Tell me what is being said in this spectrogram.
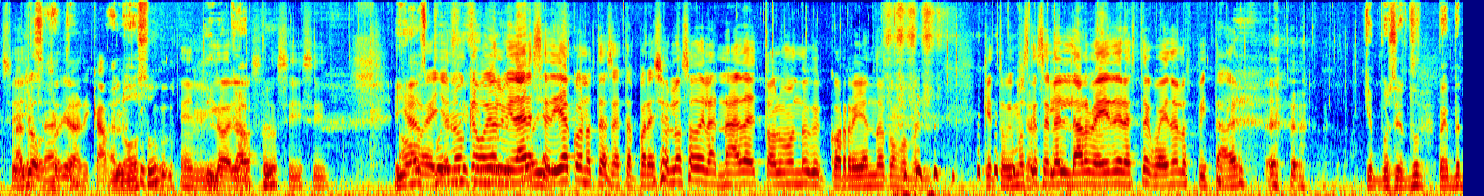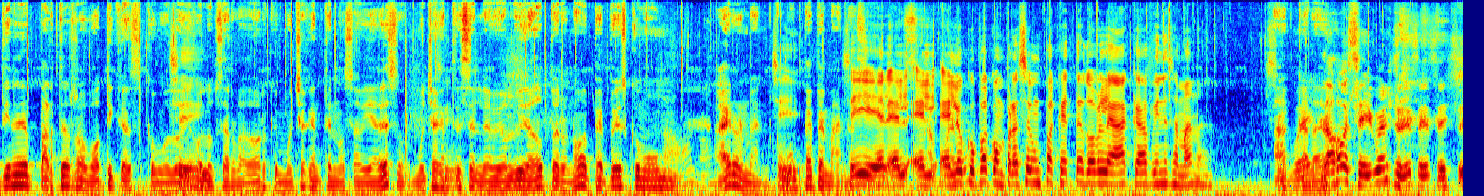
Sí, al oso y a DiCaprio. Al oso. El, oso, sí, sí. Y yo nunca voy a de olvidar ese día cuando te, apareció el oso de la nada y todo el mundo que- corriendo como pues, que tuvimos que hacerle el Darth Vader a este güey en el hospital. Que por cierto, Pepe tiene partes robóticas, como lo Sí. dijo el observador, que mucha gente no sabía de eso. Mucha gente se le había olvidado, pero no, Pepe es como un Iron Man, Sí, como un Pepe Man. Sí, así. él, él, él, él le ocupa comprarse un paquete doble A cada fin de semana. Sí, Ah, güey. caray. No, sí, güey. Sí, sí, sí. sí.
